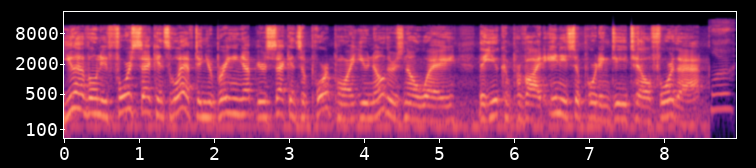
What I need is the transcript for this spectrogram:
You have only four seconds left, and you're bringing up your second support point. You know there's no way that you can provide any supporting detail for that. more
